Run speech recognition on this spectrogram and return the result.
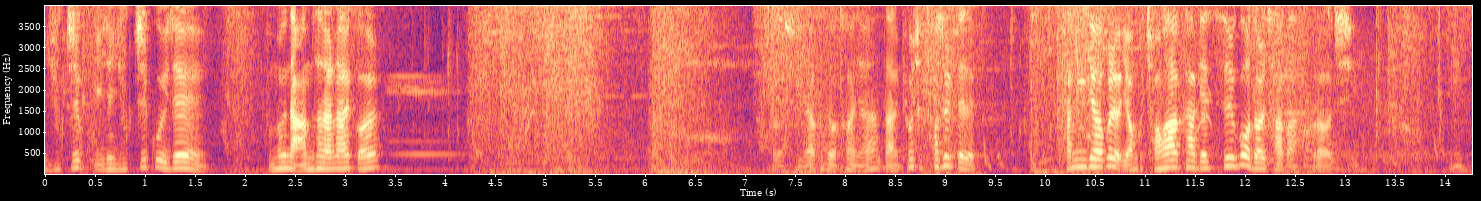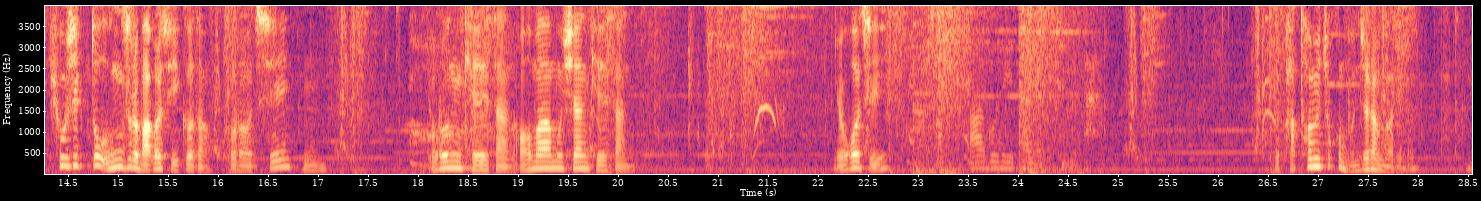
육지 이제 육 찍고 이제 분명히 나 암살하려 할걸? 그렇지. 야 근데 어떡하냐? 나는 표식 터질 때 간격을 영, 정확하게 쓰고 널 잡아. 그렇지. 음, 표식도 응수로 막을 수 있거든. 그렇지. 음. 요런 계산 어마무시한 계산. 요거지. 바텀이 조금 문제란 말이야 바텀이.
